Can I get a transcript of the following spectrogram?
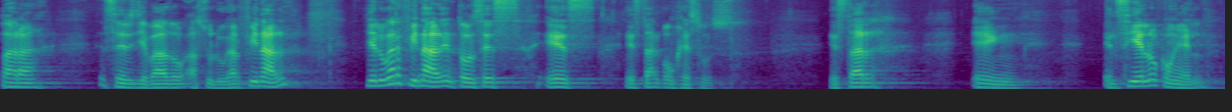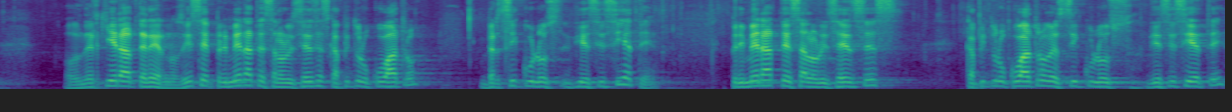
para ser llevado a su lugar final. Y el lugar final entonces es estar con Jesús, estar en el cielo con Él, o donde Él quiera tenernos. Dice Primera Tesalonicenses capítulo 4, versículos 17. Primera Tesalonicenses capítulo 4, versículos 17,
